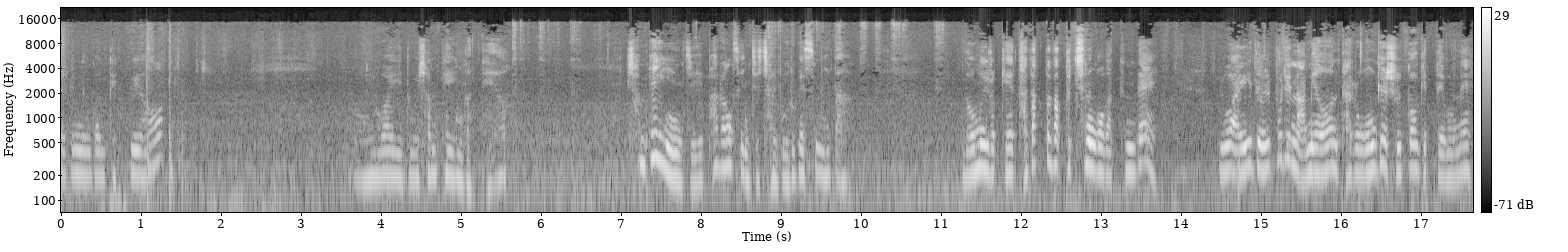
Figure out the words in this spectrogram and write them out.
여기 있는 건 됐고요. 아이도 샴페인 같아요. 샴페인인지 파랑새인지 잘 모르겠습니다. 너무 이렇게 다닥다닥 붙이는 것 같은데 이 아이들 뿌리 나면 바로 옮겨줄 거기 때문에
